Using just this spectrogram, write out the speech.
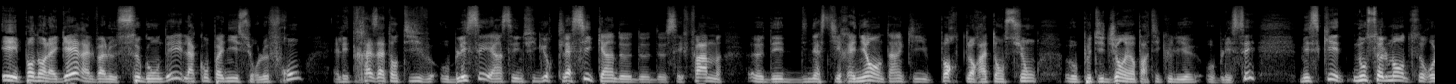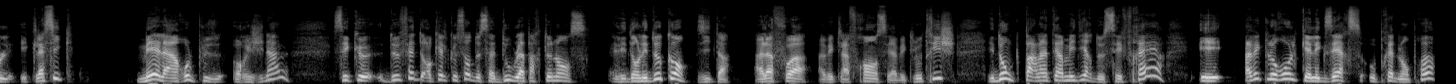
Et pendant la guerre, elle va le seconder, l'accompagner sur le front. Elle est très attentive aux blessés. Hein. C'est une figure classique hein, de, ces femmes euh, des dynasties régnantes hein, qui portent leur attention aux petites gens et en particulier aux blessés. Mais ce qui est non seulement de ce rôle est classique, mais elle a un rôle plus original, c'est que de fait, en quelque sorte, de sa double appartenance, elle est dans les deux camps, Zita, à la fois avec la France et avec l'Autriche, et donc par l'intermédiaire de ses frères et avec le rôle qu'elle exerce auprès de l'empereur,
